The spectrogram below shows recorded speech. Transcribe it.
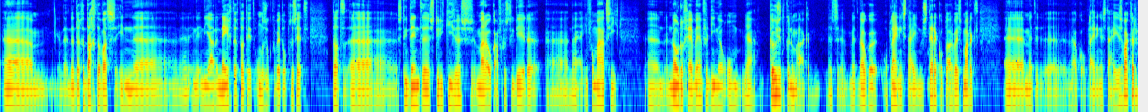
Ehm, de, de, de, gedachte was in, in, in, de jaren 90 dat dit onderzoek werd opgezet dat uh, studenten, studiekiezers, maar ook afgestudeerde uh, nou ja, informatie uh, nodig hebben en verdienen om ja, keuze te kunnen maken. Dus, met welke opleiding sta je nu sterk op de arbeidsmarkt? met welke opleidingen sta je zwakker?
